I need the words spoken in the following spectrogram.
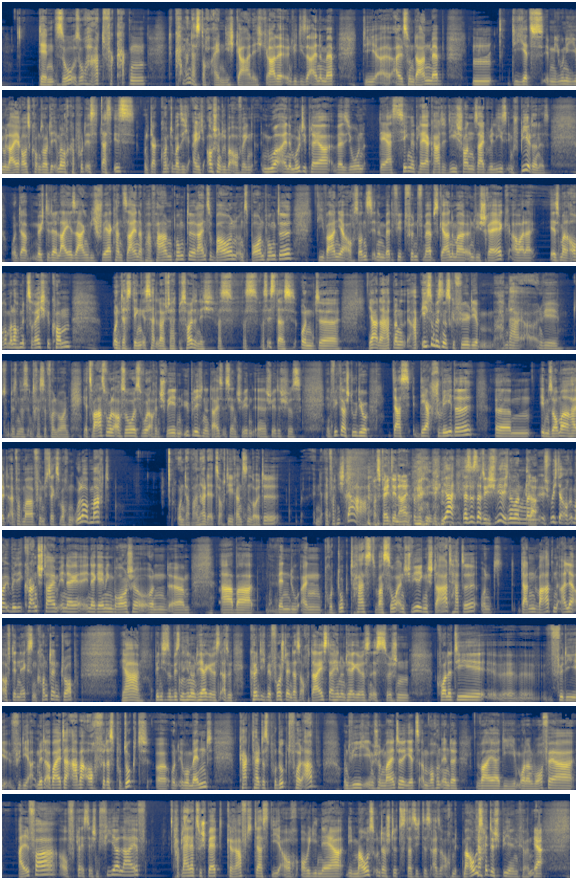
denn so, so hart verkacken kann man das doch eigentlich gar nicht. Gerade irgendwie diese eine Map, die äh, Al-Sundan-Map, mh, die jetzt im Juni, Juli rauskommen sollte, immer noch kaputt ist. Das ist, und da konnte man sich eigentlich auch schon drüber aufregen, nur eine Multiplayer-Version der Singleplayer-Karte, die schon seit Release im Spiel drin ist. Und da möchte der Laie sagen, wie schwer kann es sein, ein paar Farbenpunkte reinzubauen und Spawnpunkte. Die waren ja auch sonst in den Battlefield 5 Maps gerne mal irgendwie schräg, aber da ist man auch immer noch mit zurechtgekommen. Und das Ding ist halt, läuft halt bis heute nicht. Was, was, was ist das? Und äh, ja, da hat man, habe ich so ein bisschen das Gefühl, die haben da irgendwie so ein bisschen das Interesse verloren. Jetzt war es wohl auch so, ist wohl auch in Schweden üblich, ne, DICE ist ja ein Schweden, äh, schwedisches Entwicklerstudio, dass der Schwede ähm, im Sommer halt einfach mal fünf, sechs Wochen Urlaub macht. Und da waren halt jetzt auch die ganzen Leute einfach nicht da. Was fällt denen ein? ja, das ist natürlich schwierig. Ne? Man, man spricht ja auch immer über die Crunch-Time in der, in der Gaming-Branche. Und ähm, aber wenn du ein Produkt hast, was so einen schwierigen Start hatte und dann warten alle auf den nächsten Content-Drop, ja, bin ich so ein bisschen hin und her gerissen. Also könnte ich mir vorstellen, dass auch DICE da hin und her gerissen ist zwischen Quality äh, für die für die Mitarbeiter, aber auch für das Produkt. Äh, Und im Moment kackt halt das Produkt voll ab. Und wie ich eben schon meinte, jetzt am Wochenende war ja die Modern Warfare Alpha auf PlayStation 4 live. Hab leider zu spät gerafft, dass die auch originär die Maus unterstützt, dass ich das also auch mit Maus hätte spielen können. Ja.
